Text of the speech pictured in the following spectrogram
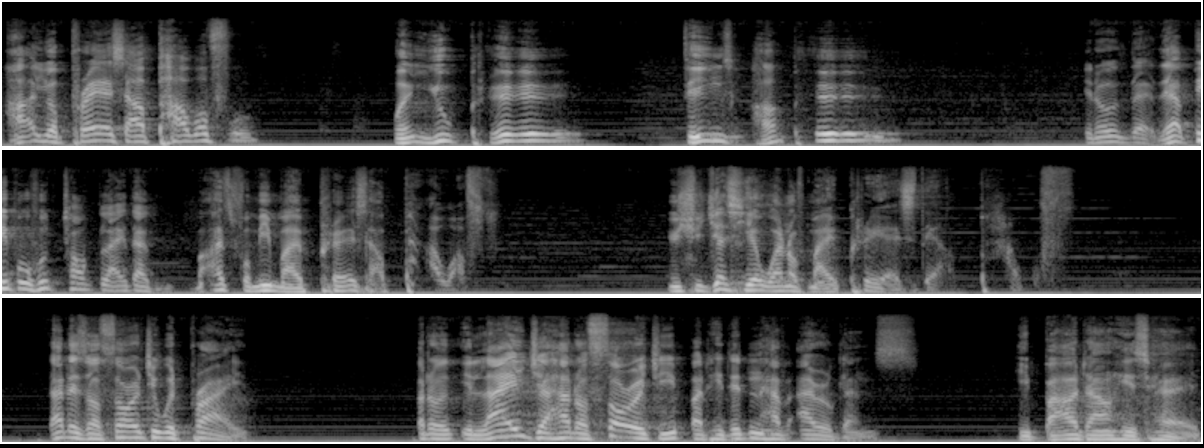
how your prayers are powerful. When you pray, things happen. You know, there, are people who talk like that. As for me, my prayers are powerful. You should just hear one of my prayers, they are powerful. That is authority with pride. But Elijah had authority, but he didn't have arrogance. He bowed down his head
